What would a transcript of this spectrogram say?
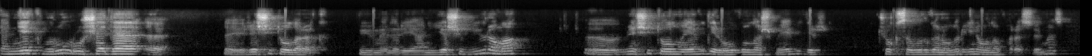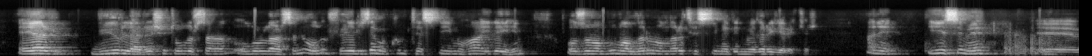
yani yekburu ruşede e, reşit olarak büyümeleri yani yaşı büyür ama e, reşit olmayabilir, olgunlaşmayabilir. Çok savurgan olur. Yine ona parası vermez. Eğer büyürler, reşit olursa, olurlarsa ne olur? فَاَلْزَمُكُمْ تَسْلِيمُهَا اِلeyhim. O zaman bu malların onlara teslim edilmeleri gerekir. Hani iyisi mi e,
